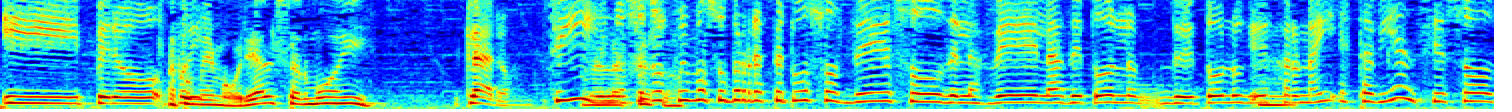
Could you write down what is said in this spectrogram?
Y, pero, ¿A tu memorial se armó ahí? Claro, sí, nosotros fuimos súper respetuosos de eso, de las velas, de todo, lo, de todo lo que dejaron ahí. Está bien, si eso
